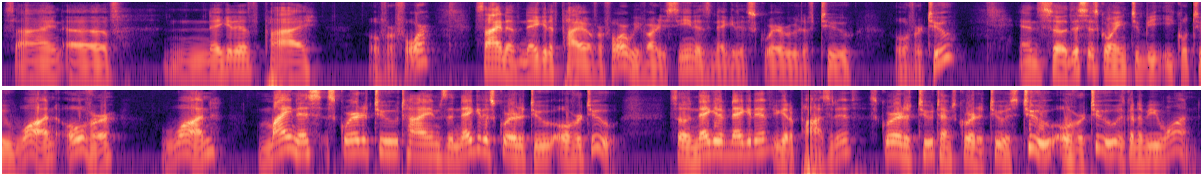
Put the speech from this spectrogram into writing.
Sine of negative pi over 4. Sine of negative pi over 4 we've already seen is negative square root of 2 over 2. And so this is going to be equal to 1 over 1 minus square root of 2 times the negative square root of 2 over 2. So negative, negative, you get a positive. Square root of 2 times square root of 2 is 2 over 2 is going to be 1.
